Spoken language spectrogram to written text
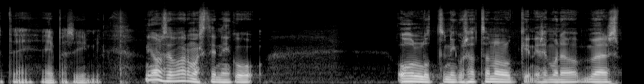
Että ei, eipä siinä mitään. Niin on se varmasti niinku ollut, niin kuin sä oot sanonutkin, niin semmoinen myös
